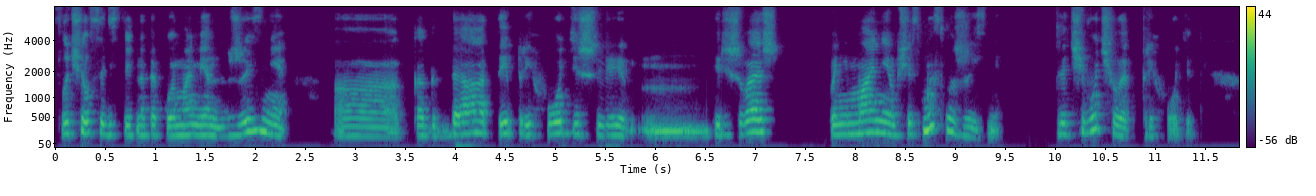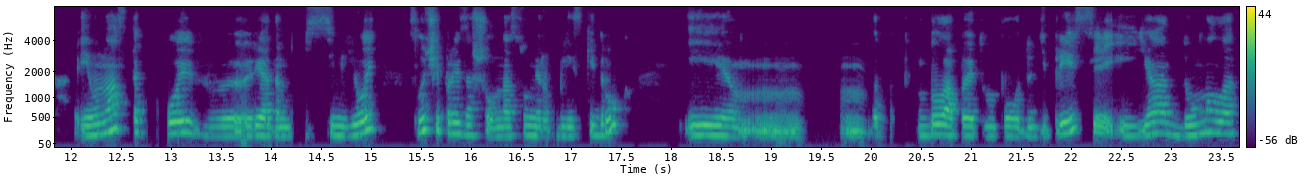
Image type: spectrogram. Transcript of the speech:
случился действительно такой момент в жизни, а, когда ты приходишь и переживаешь понимание вообще смысла жизни, для чего человек приходит. И у нас такой рядом с семьей случай произошел. У нас умер близкий друг, и была по этому поводу депрессия, и я думала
